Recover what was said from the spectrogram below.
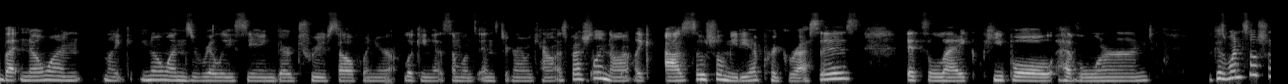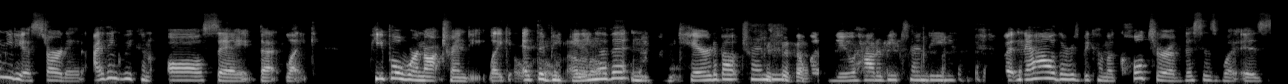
but no one like no one's really seeing their true self when you're looking at someone's Instagram account, especially not like as social media progresses. It's like people have learned because when social media started, I think we can all say that like people were not trendy. Like oh, at the beginning of it, no one cared about trendy, no one knew how to be trendy. But now there's become a culture of this is what is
